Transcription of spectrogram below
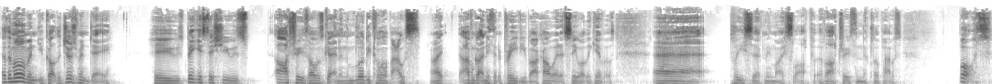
at the moment you've got the Judgment Day, whose biggest issue is R-Truth always getting in the bloody clubhouse. Right? I haven't got anything to preview, but I can't wait to see what they give us. Uh, please serve me my slop of R-Truth in the clubhouse. But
